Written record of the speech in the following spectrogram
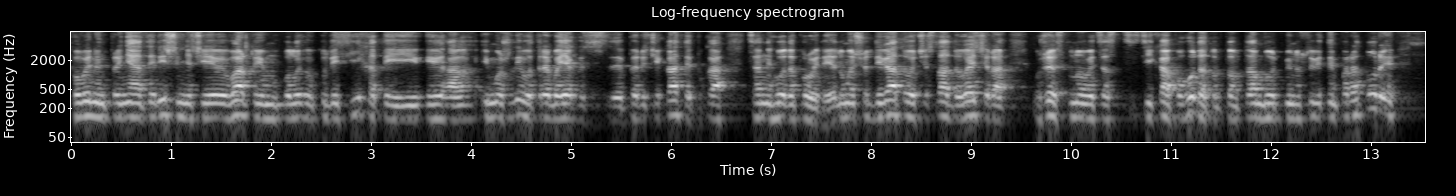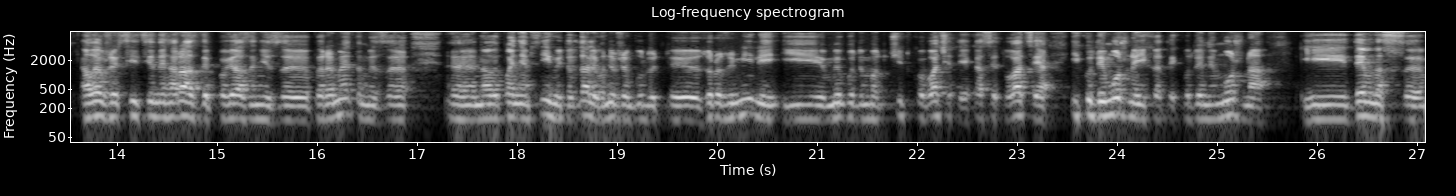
повинен прийняти рішення, чи варто йому коли кудись їхати, і, і, і можливо, треба якось е, перечекати, поки ця негода пройде. Я думаю, що 9 числа до вечора вже встановиться стійка погода, тобто там будуть мінусові температури, але вже всі ці негаразди пов'язані з переметами, з е, налипанням снігу і так далі, вони вже будуть е, зрозумілі, і ми будемо чітко бачити, яка ситуація, і куди можна їхати, куди не можна, і де в нас е,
